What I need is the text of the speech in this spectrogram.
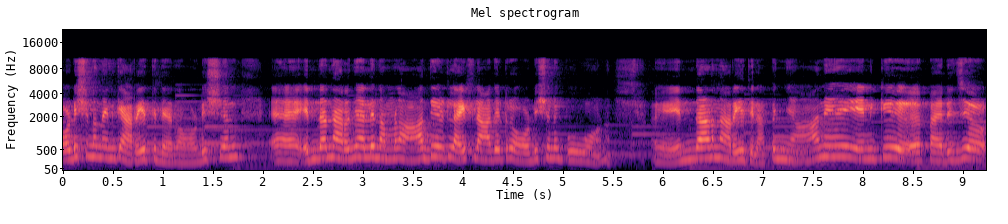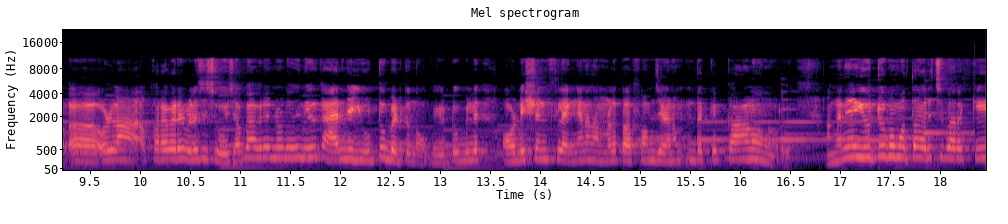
ഓഡിഷൻ എന്ന് എനിക്ക് അറിയത്തില്ലായിരുന്നു. ഓഡിഷൻ എന്താണെന്ന് അറിഞ്ഞാൽ നമ്മൾ ആദ്യമായിട്ട് ലൈഫിൽ ആദ്യമായിട്ട് ഒരു ഓഡിഷന് പോവുകയാണ് എന്താണെന്ന് അറിയത്തില്ല. അപ്പം ഞാൻ എനിക്ക് പരിചയം ഉള്ള കുറേ പേരെ വിളിച്ച് ചോദിച്ചു. അപ്പോൾ അവരെന്നോട് നീ ഒരു കാര്യം ചെയ്യും യൂട്യൂബ് എടുത്ത് നോക്കും. യൂട്യൂബിൽ ഓഡിഷൻസിൽ എങ്ങനെ നമ്മൾ പെർഫോം ചെയ്യണം? ഇതൊക്കെ കാണുമെന്ന് പറഞ്ഞു അങ്ങനെ യൂട്യൂബ് മൊത്തം അരച്ച് പറക്കി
